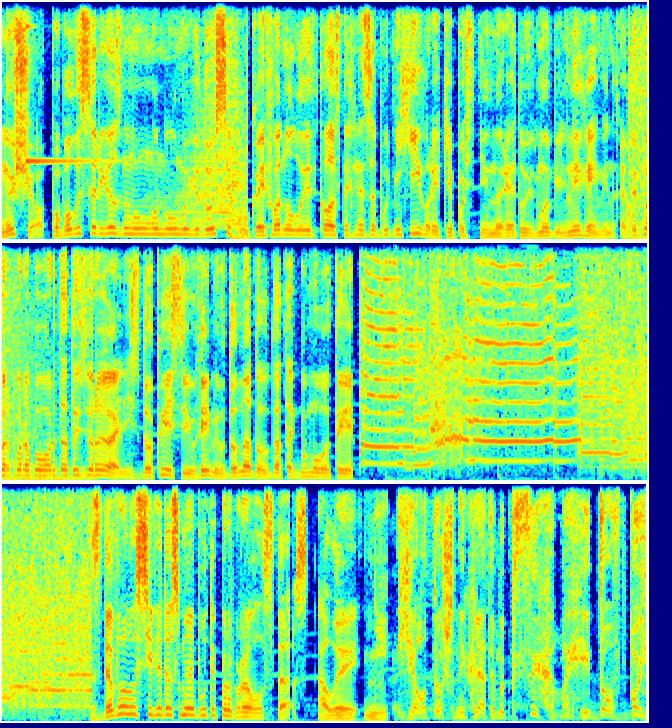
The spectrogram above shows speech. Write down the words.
Ну що, побули серйозними у минулому відосіку, кайфанули від класних незабутніх ігор, які постійно рятують мобільний геймінг. А тепер пора повертатись у реальність до кейсів, геймів, донату та так би мовити. Здавалося, відос має бути про Brawl Stars, але ні. Я оточений клятими психами і довбой.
